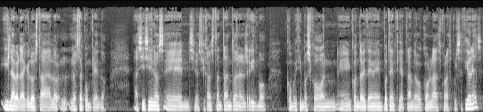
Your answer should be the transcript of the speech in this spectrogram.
y la verdad que lo está, lo, lo está cumpliendo. Así si nos, eh, si nos fijamos tan, tanto en el ritmo como hicimos con, eh, con David en potencia, tanto con las, con las pulsaciones,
